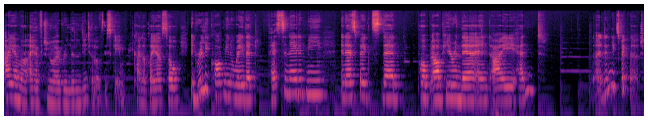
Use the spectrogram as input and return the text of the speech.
I am a I have to know every little detail of this game kind of player, so it really caught me in a way that fascinated me in aspects that popped up here and there and I hadn't I didn't expect that.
